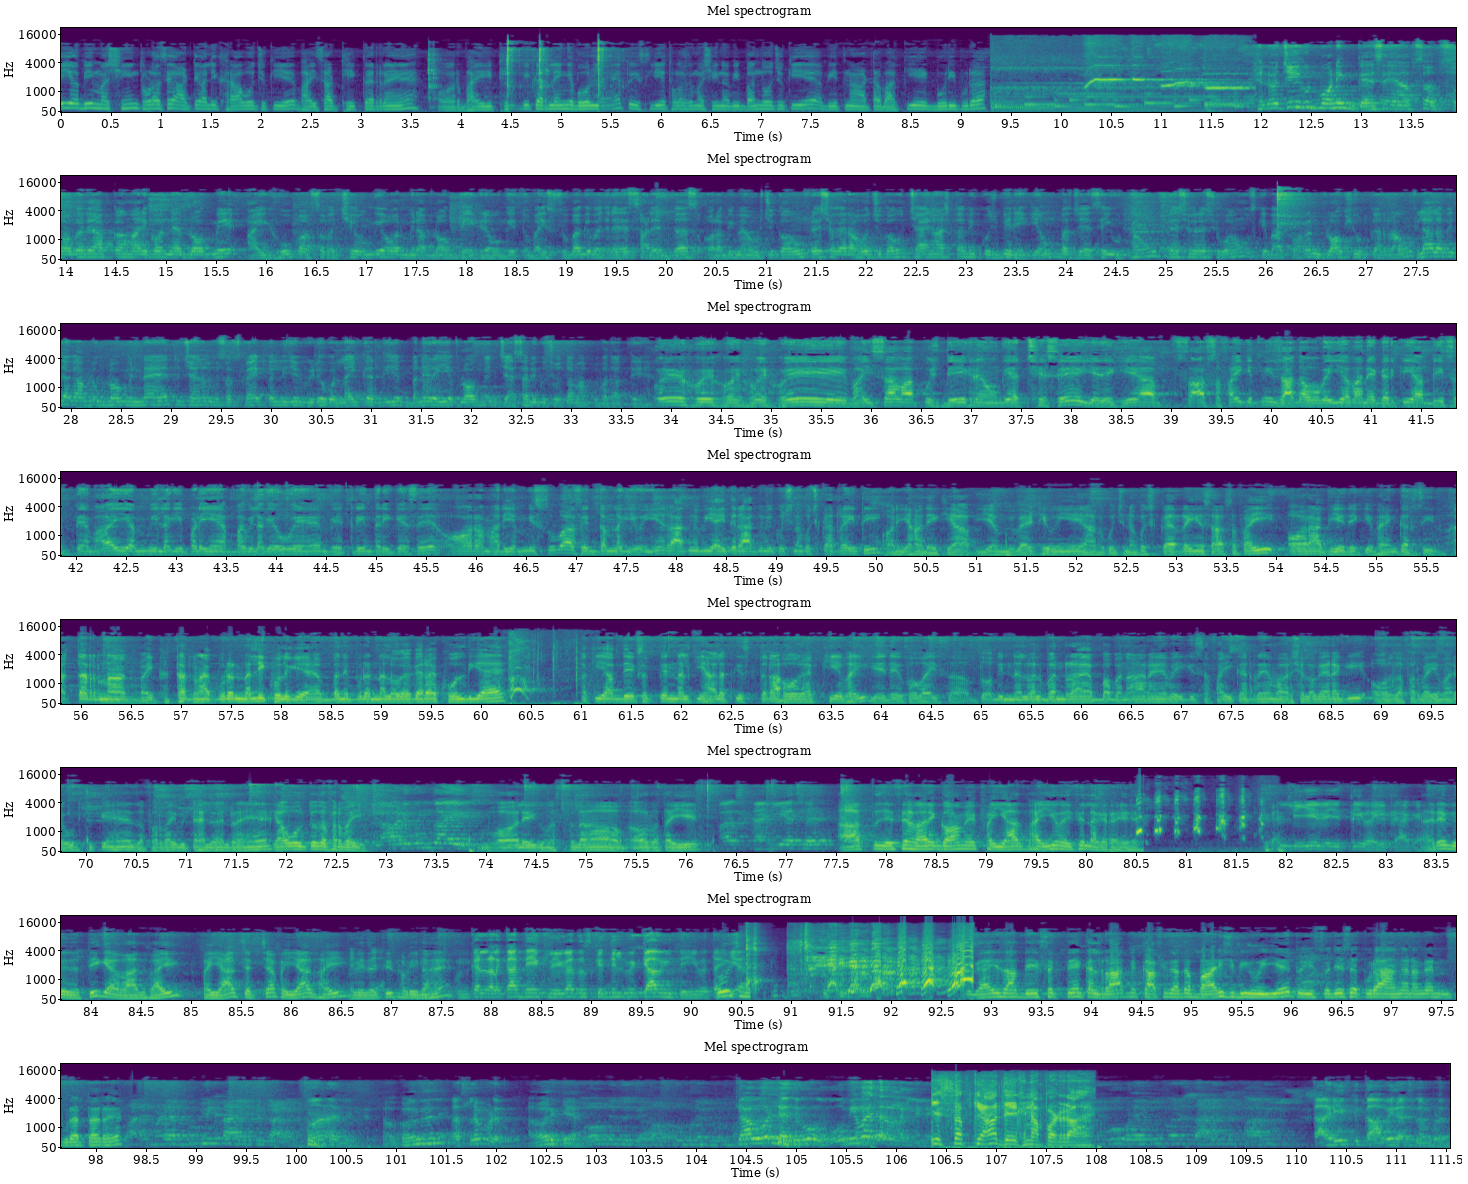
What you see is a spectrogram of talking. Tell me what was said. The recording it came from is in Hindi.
भाई, अभी मशीन थोड़ा से आटे वाली ख़राब हो चुकी है। भाई साहब ठीक कर रहे हैं और भाई ठीक भी कर लेंगे, बोल रहे हैं तो इसलिए थोड़ा सा मशीन अभी बंद हो चुकी है। अभी इतना आटा बाकी है, एक बोरी पूरा। हेलो जी गुड मॉर्निंग कैसे हैं आप सब? स्वागत है आपका हमारे एक और नए ब्लॉग में। आई होप आप सब अच्छे होंगे और मेरा ब्लॉग देख रहे होंगे। तो भाई, सुबह के बज रहे हैं साढ़े दस और अभी मैं उठ चुका हूँ। फ्रेश वगैरह हो चुका हूँ। चाय नाश्ता भी कुछ भी नहीं किया हूँ। बस जैसे ही उठा हूँ फ्रेश व्रेश हुआ हूँ। उसके बाद फ़ौरन ब्लॉग शूट कर रहा हूँ। फ़िलहाल अभी तक आप लोग ब्लॉग में नए हैं तो चैनल को सब्सक्राइब कर लीजिए वीडियो को लाइक कर दीजिए, बने रहिए ब्लॉग में। जैसा भी कुछ होता है, हम आपको बताते हैं। भाई साहब, आप कुछ देख रहे होंगे अच्छे से। ये देखिए, आप साफ़ सफ़ाई कितनी ज़्यादा हो गई है। हमारे घर की आप देख सकते हैं भाई। अम्मी लगी पड़ी हैं, अब्बा भी लगे हुए हैं बेहतरीन तरीके से। और हमारी अम्मी सुबह से एकदम लगी हुई हैं। रात में भी आई थी, रात में भी कुछ ना कुछ कर रही थी। और यहाँ देखिए आप, ये अम्मी बैठी हुई हैं, यहाँ पे कुछ ना कुछ कर रही हैं साफ़ सफ़ाई। और आप ये देखिए, भयंकर सीन खतरनाक भाई, खतरनाक, पूरा नली खुल गया है। अब्बा ने पूरा नल वगैरह खोल दिया है। बाकी आप देख सकते हैं नल की हालत किस तरह हो रखी है भाई। ये देखो भाई साहब तो अभी नल वल बन रहा है अब्बा बना रहे हैं भाई की सफ़ाई कर रहे हैं मार्शल वगैरह की और ज़फ़र भाई हमारे उठ चुके हैं ज़फ़र भाई भी टहल वहल रहे हैं। क्या बोलते हो ज़फ़र भाई? वालेकुम असलम और बताइए? आप तो जैसे हमारे गाँव में एक फैयाज भाई है वैसे लग रहे हैं। लिए बेइज्जती भाई क्या करें अरे बेजती क्या बात भाई? फैयाज चच्चा फैयाज भाई बेजती थोड़ी ना है। उनका लड़का देख लेगा तो उसके दिल में क्या बीतेगी बताइए गाइस आप। देख सकते हैं कल रात में काफ़ी ज़्यादा बारिश भी हुई है तो इस वजह से पूरा आँगन आँगन पूरा तर है। कौन वाले? असलम बड़े और क्या? क्या बोल रहे थे वो? वो भी हमारी तरह लगने लगे। ये सब क्या देखना पड़ रहा है? तारीफ़ के काबिल असलम बड़े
